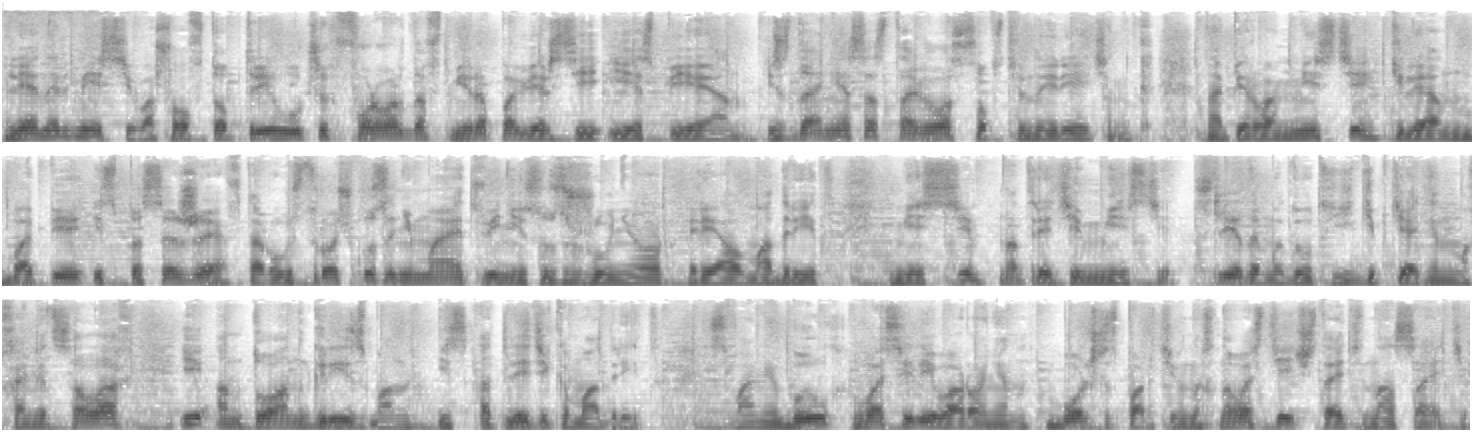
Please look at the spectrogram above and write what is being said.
Лионель Месси вошел в топ-3 лучших форвардов мира по версии ESPN. Издание составило собственный рейтинг. На первом месте Килиан Мбаппе из ПСЖ. Вторую строчку занимает Винисиус Жуниор, Реал Мадрид. Месси на третьем месте. Следом идут египтянин Мохаммед Салах и Антуан Гризман из Атлетика Мадрид. С вами был Василий Воронин. Больше спортивных новостей читайте на сайте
